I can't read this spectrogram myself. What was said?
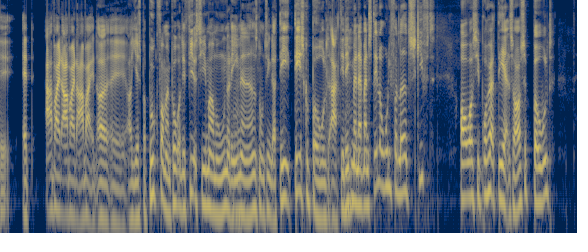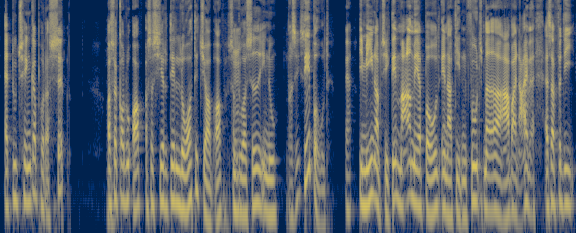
øh, at arbejde, arbejde, arbejde, og, øh, og Jesper Buk får man på, og det er 80 timer om ugen, og det ene eller andet, sådan nogle ting der. Det, det er sgu bold-agtigt, ikke? Men at man stille og roligt får lavet et skift over at sige, prøv at høre, det er altså også bold, at du tænker på dig selv, og så går du op, og så siger du det lortejob op, som mm. du har siddet i nu. Præcis. Det er bold. Ja. I min optik. Det er meget mere bold, end at give den fuld smad og arbejde. Nej, hvad- altså fordi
